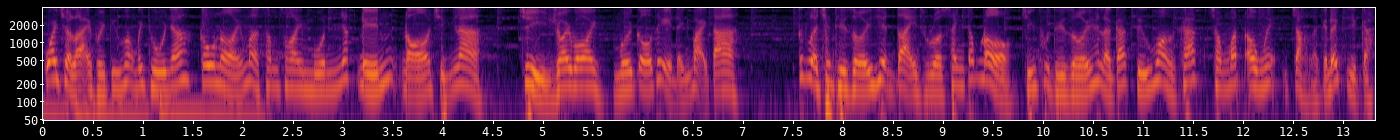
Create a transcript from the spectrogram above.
Quay trở lại với tứ hoàng bách thú nhá Câu nói mà Samsoi muốn nhắc đến đó chính là Chỉ Joy Boy mới có thể đánh bại ta Tức là trên thế giới hiện tại dù là xanh tóc đỏ, chính phủ thế giới hay là các tứ hoàng khác trong mắt ông ấy chẳng là cái đếch gì cả.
